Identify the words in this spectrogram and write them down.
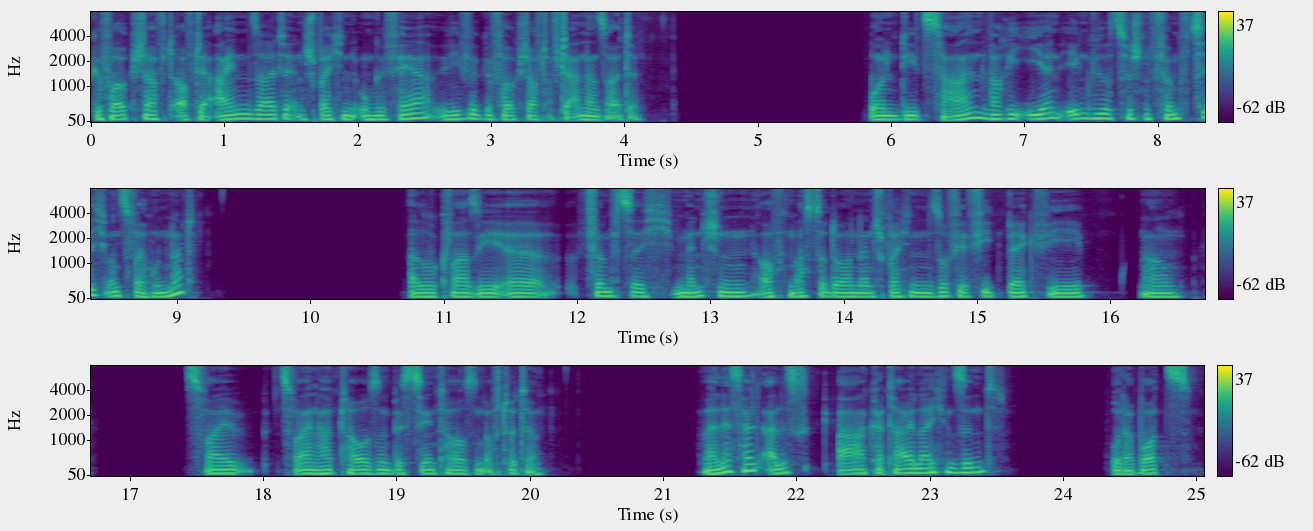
Gefolgschaft auf der einen Seite entsprechen ungefähr, wie viel Gefolgschaft auf der anderen Seite. Und die Zahlen variieren irgendwie so zwischen 50 und 200. Also quasi äh, 50 Menschen auf Mastodon entsprechen so viel Feedback wie, keine Ahnung, zwei, zweieinhalbtausend bis zehntausend auf Twitter. Weil das halt alles A, Karteileichen sind oder Bots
